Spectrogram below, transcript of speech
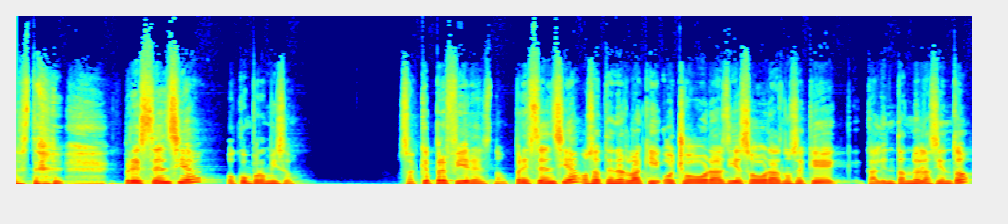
este, presencia o compromiso. O sea, ¿qué prefieres, no? Presencia, o sea, tenerlo aquí ocho horas, diez horas, no sé qué, calentando el asiento,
